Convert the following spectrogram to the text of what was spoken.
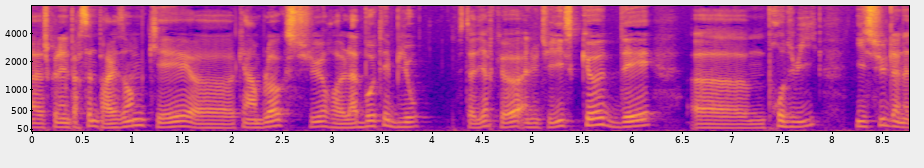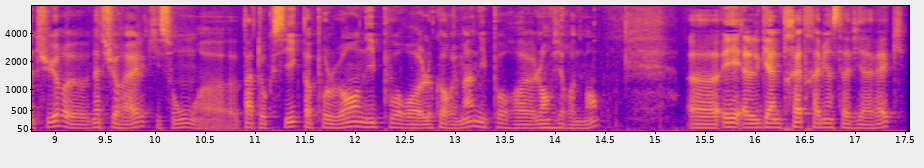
Euh, je connais une personne, par exemple, qui a un blog sur la beauté bio. C'est-à-dire qu'elle n'utilise que des produits issus de la nature, naturelle, qui sont pas toxiques, pas polluants, ni pour le corps humain, ni pour l'environnement. Euh, et elle gagne très très bien sa vie avec.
